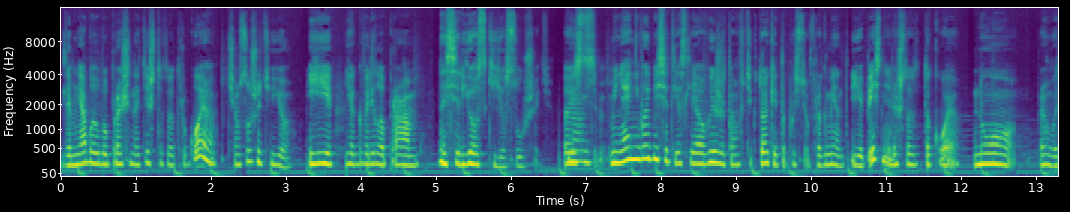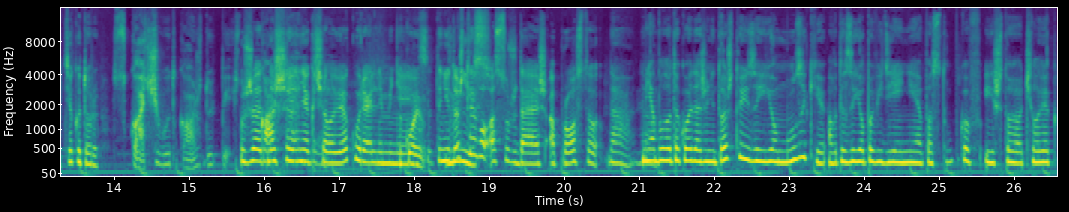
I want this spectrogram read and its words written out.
для меня было бы проще найти что-то другое, чем слушать ее. И я говорила про на серьезки ее слушать. То Да. есть меня не выбесит, если я увижу там в ТикТоке, допустим, фрагмент ее песни или что-то такое. Но прям вот те, которые скачивают каждую песню. Уже каждый отношение к альбом. человеку реально меняется. Ты не то, что вниз. его осуждаешь, а просто Да, У меня было такое даже не то, что из-за ее музыки, а вот из-за ее поведения, поступков, и что человек,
